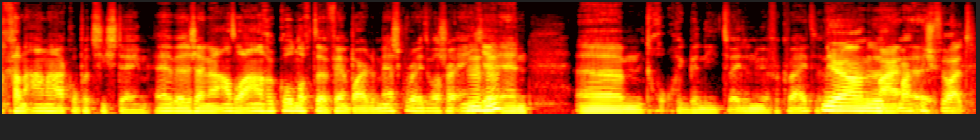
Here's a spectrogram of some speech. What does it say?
gaan aanhaken op het systeem. We zijn een aantal aangekondigd. Uh, Vampire the Masquerade was er eentje. Mhm. En ehm, goh, ik ben die tweede nu even kwijt. Ja, dat Maar, maakt eh, niet zoveel uit.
